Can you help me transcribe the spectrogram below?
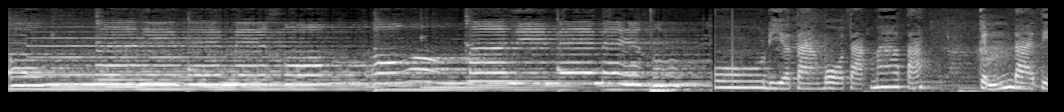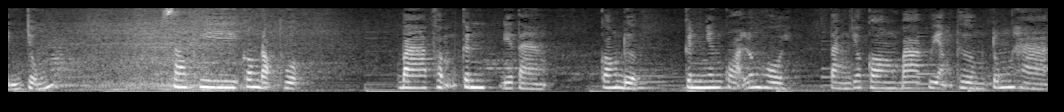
Địa Tạng, Bồ Tát, Ma Tát, Kính Đại Tín Chúng Sau khi con đọc thuộc ba phẩm kinh Địa Tạng, Con được Kinh Nhân Quả Luân Hồi tặng cho con ba quyển thường trung Hà.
